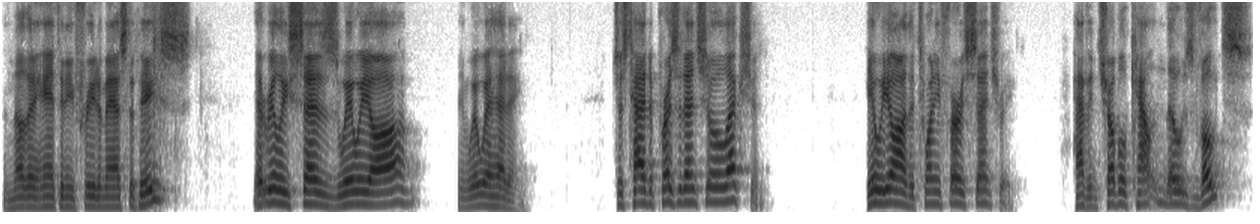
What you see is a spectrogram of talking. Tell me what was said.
Another Anthony Freda masterpiece that really says where we are and where we're heading. Just had the presidential election. Here we are in the 21st century, having trouble counting those votes.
